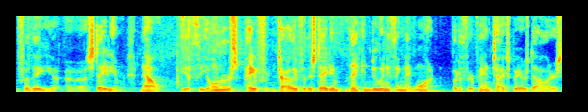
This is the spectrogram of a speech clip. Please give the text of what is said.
for the uh, stadium. Now, if the owners pay for, entirely for the stadium, they can do anything they want. But if they're paying taxpayers' dollars,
